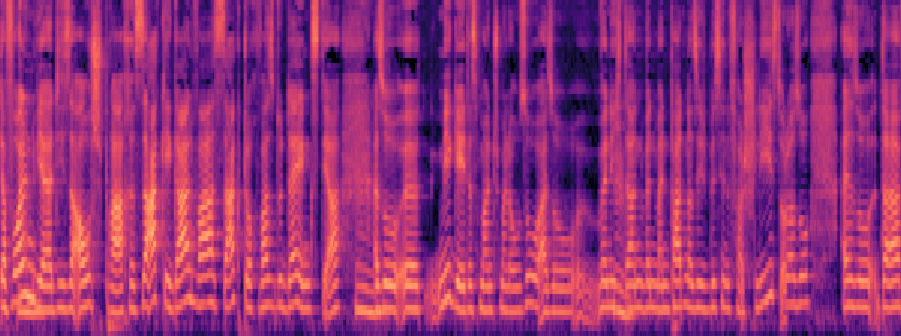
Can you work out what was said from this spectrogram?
Da wollen Mhm. wir ja diese Aussprache. Sag egal was, sag doch, was du denkst, ja. Mhm. Also äh, mir geht es manchmal auch so. Also äh, wenn Mhm. ich dann, wenn mein Partner sich ein bisschen verschließt oder so, also da,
